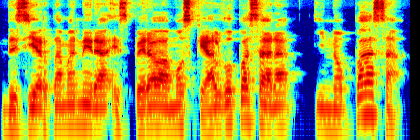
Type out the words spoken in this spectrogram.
de cierta manera esperábamos que algo pasara y no pasa.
